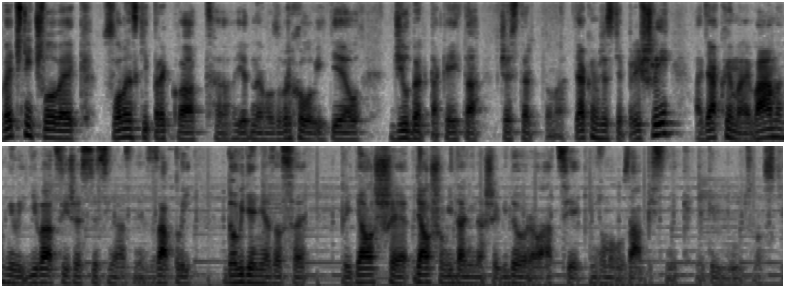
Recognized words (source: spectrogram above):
Večný človek, slovenský preklad jedného z vrcholových diel Gilberta Keita Chestertona. Ďakujem, že ste prišli a ďakujem aj vám, milí diváci, že ste si nás dnes zapli. Dovidenia zase pri ďalšie, ďalšom vydaní našej videorelácie knihomolov zápisník niekedy v budúcnosti.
